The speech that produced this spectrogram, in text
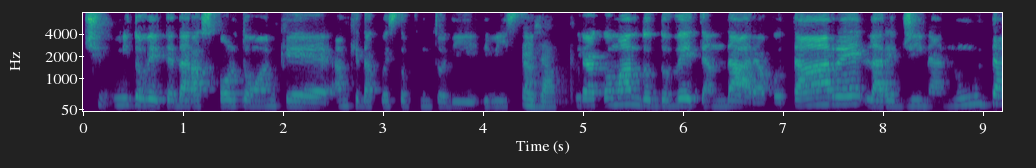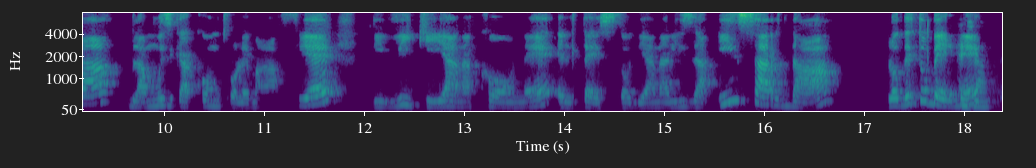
ci, mi dovete dare ascolto anche, anche da questo punto di, di vista. Esatto. Mi raccomando, dovete andare a votare La Regina Nuda, la musica contro le mafie di Vicky Ianacone e il testo di Annalisa Insardà. L'ho detto bene? Esatto.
